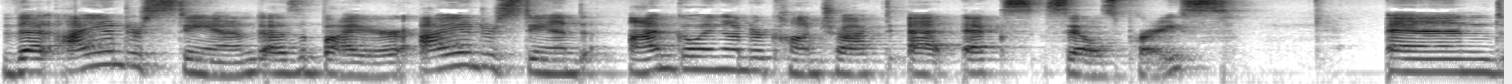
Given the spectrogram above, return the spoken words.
that I understand as a buyer, I understand I'm going under contract at X sales price. And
